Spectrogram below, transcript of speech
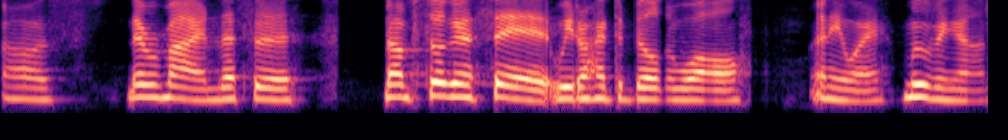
oh it's, never mind. That's a no, I'm still gonna say it. We don't have to build a wall. Anyway, moving on.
